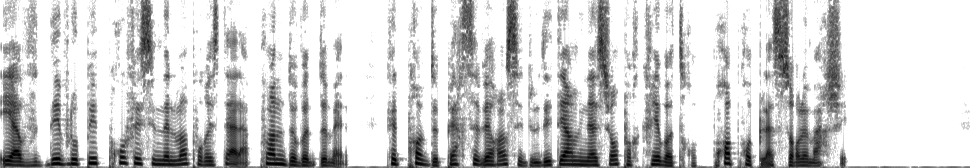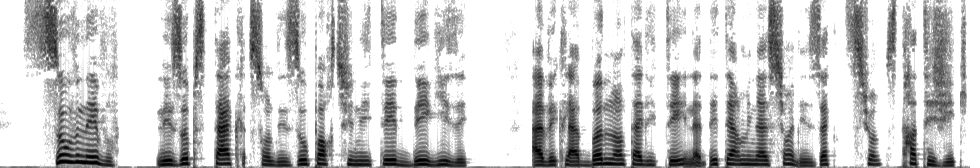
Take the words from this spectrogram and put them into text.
et à vous développer professionnellement pour rester à la pointe de votre domaine. Faites preuve de persévérance et de détermination pour créer votre propre place sur le marché. Souvenez-vous, les obstacles sont des opportunités déguisées. Avec la bonne mentalité, la détermination et des actions stratégiques,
